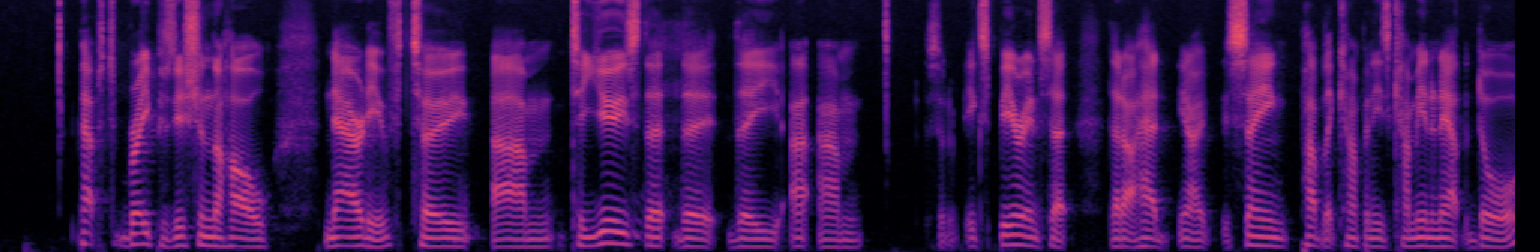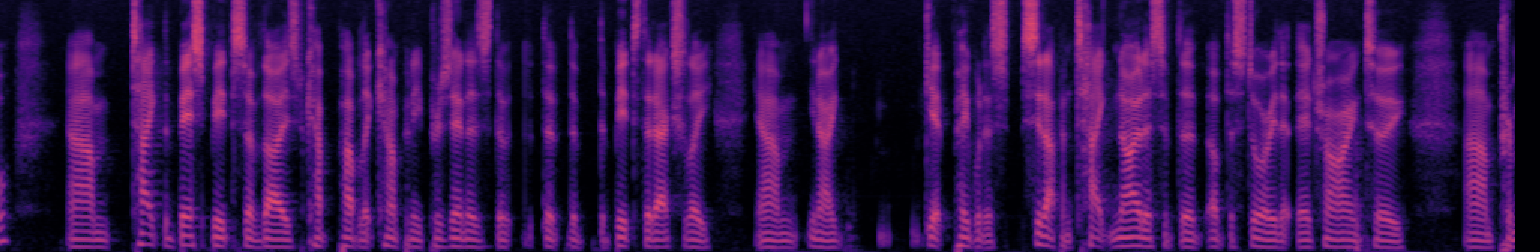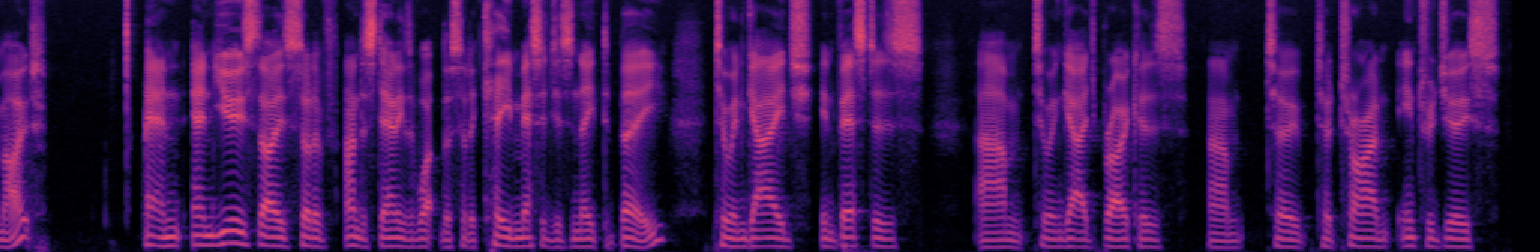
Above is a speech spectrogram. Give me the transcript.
perhaps to reposition the whole narrative to um, to use the the the uh, um, sort of experience that that I had, you know, seeing public companies come in and out the door. Um, take the best bits of those public company presenters, the the, the, the bits that actually, um, you know, get people to sit up and take notice of the of the story that they're trying to um, promote, and and use those sort of understandings of what the sort of key messages need to be to engage investors, um, to engage brokers, um, to to try and introduce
